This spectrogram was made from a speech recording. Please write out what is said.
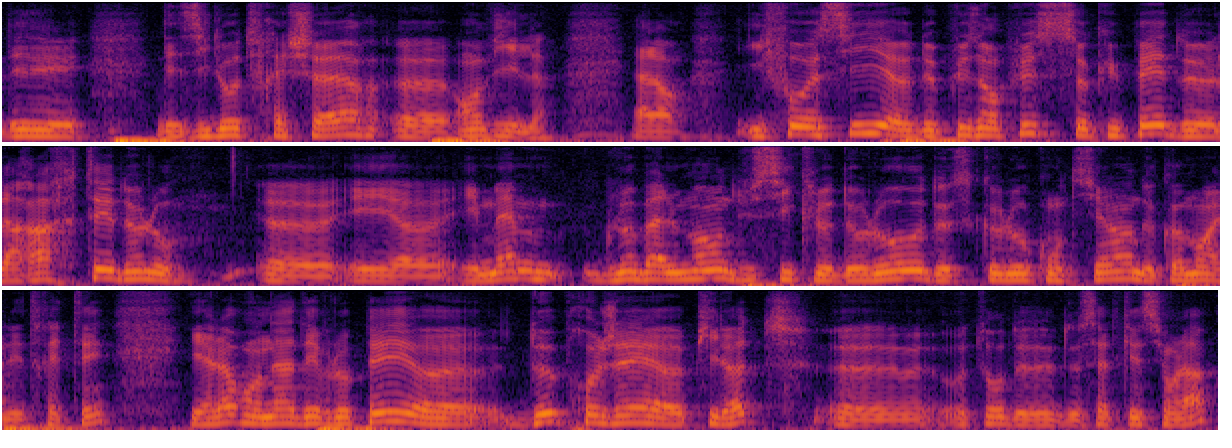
des, îlots de fraîcheur en ville. Alors, il faut aussi de plus en plus s'occuper de la rareté de l'eau et même globalement du cycle de l'eau, de ce que l'eau contient, de comment elle est traitée. Et alors, on a développé euh, deux projets euh, pilotes euh, autour de, cette question-là.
